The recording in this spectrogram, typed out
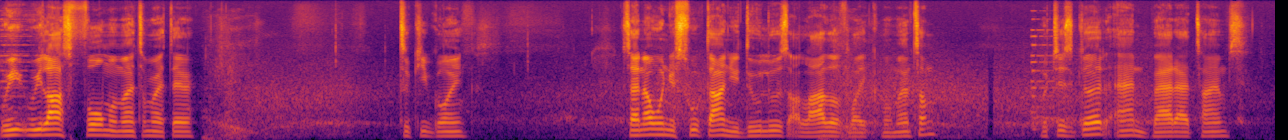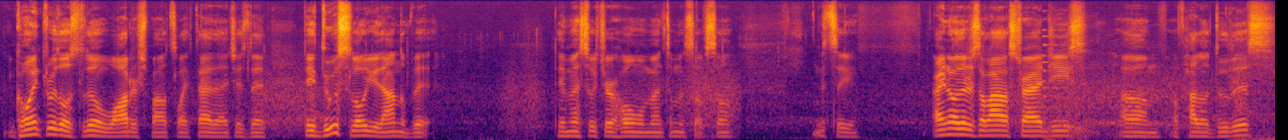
We we lost full momentum right there to keep going. Cause I know when you swoop down you do lose a lot of like momentum. Which is good and bad at times. Going through those little water spouts like that, that just that they do slow you down a bit. They mess with your whole momentum and stuff, so let's see. I know there's a lot of strategies um, of how to do this.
